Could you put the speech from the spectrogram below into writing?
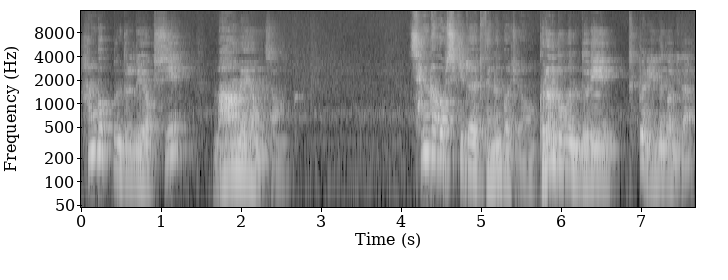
한국 분들도 역시 마음의 형성, 생각 없이 기도해도 되는 거죠. 그런 부분들이 특별히 있는 겁니다.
